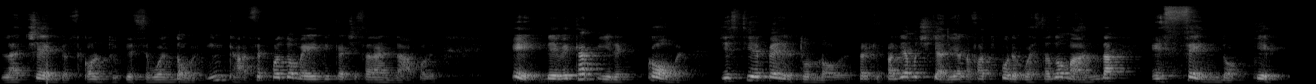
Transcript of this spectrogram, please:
la Champions contro il PSV Eindhoven in casa e poi domenica ci sarà il Napoli. E deve capire come gestire bene il turnover perché parliamoci chiari hanno fatto pure questa domanda essendo che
